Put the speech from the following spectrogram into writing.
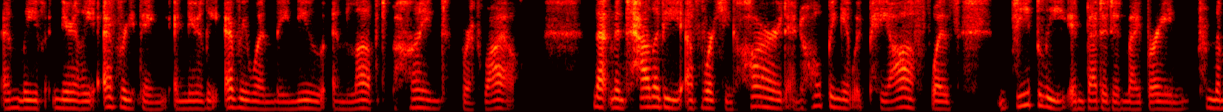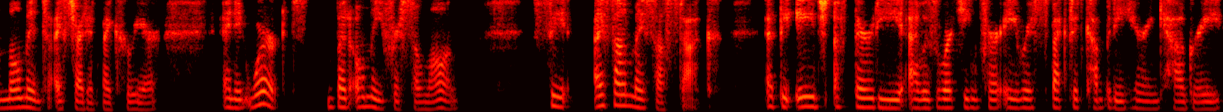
and leave nearly everything and nearly everyone they knew and loved behind worthwhile that mentality of working hard and hoping it would pay off was deeply embedded in my brain from the moment I started my career. And it worked, but only for so long. See, I found myself stuck. At the age of 30, I was working for a respected company here in Calgary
